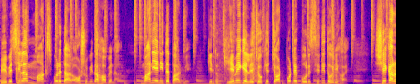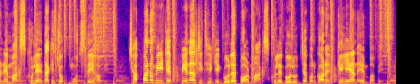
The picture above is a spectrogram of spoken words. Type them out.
ভেবেছিলাম মাস্ক পরে তার অসুবিধা হবে না, মানিয়ে নিতে পারবে। কিন্তু ঘেমে গেলে চোখে চটপটে পরিস্থিতি তৈরি হয়। সে কারণে মাস্ক খুলে তাকে চোখ মুছতেই হবে। ছাপ্পান্ন মিনিটে পেনাল্টি থেকে গোলের পর মাস্ক খুলে গোল উদযাপন করেন কিলিয়ান এমবাপে।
